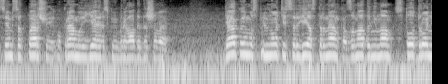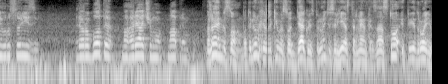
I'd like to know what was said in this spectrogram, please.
71-ї окремої єгерської бригади ДШВ. Дякуємо спільноті Сергія Стерненка за надані нам 100 дронів русорізів для роботи на гарячому напрямку. Бажаю міцного. Батальйон хижаків висот дякую спільноті Сергія Стерненка за 100 FPV-дронів,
